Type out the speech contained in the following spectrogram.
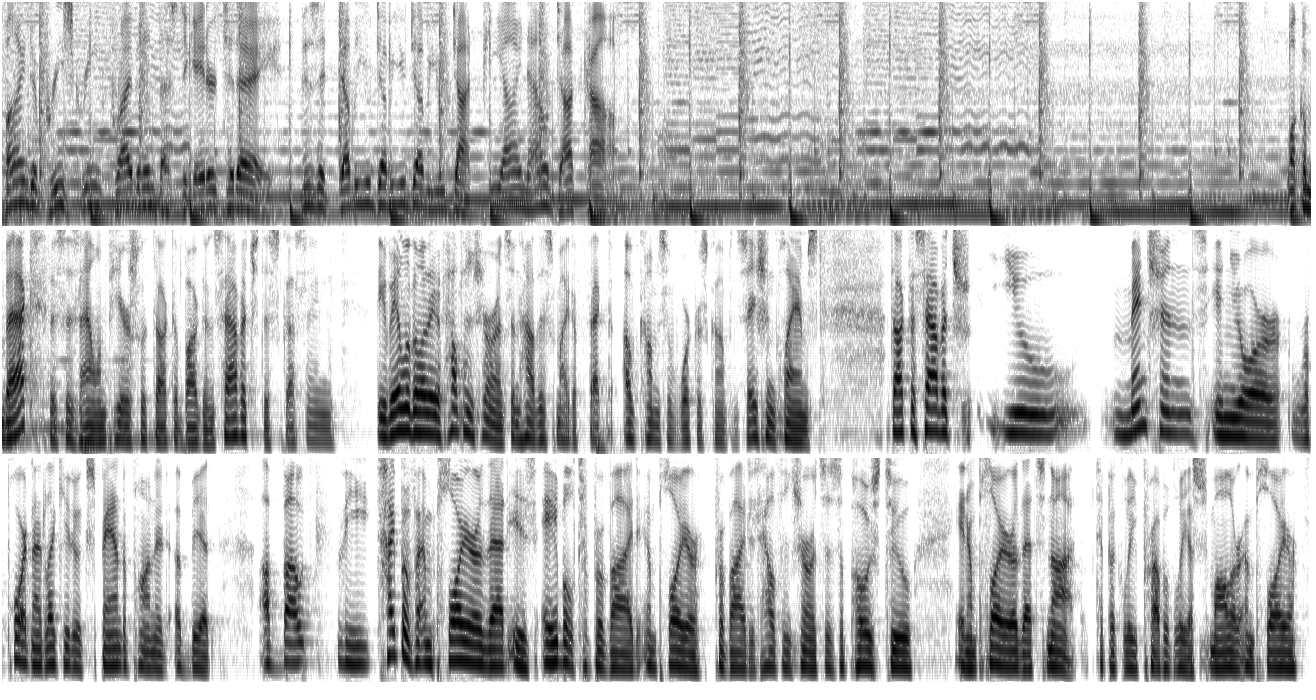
Find a pre screened private investigator today. Visit www.pinow.com. Welcome back. This is Alan Pierce with Dr. Bogdan Savych discussing the availability of health insurance and how this might affect outcomes of workers' compensation claims. Dr. Savych, you mentioned in your report, and I'd like you to expand upon it a bit, about the type of employer that is able to provide employer provided health insurance as opposed to an employer that's not typically probably a smaller employer.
